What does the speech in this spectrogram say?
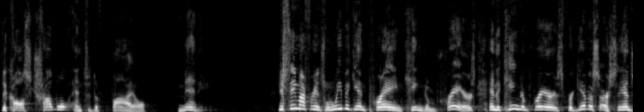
to cause trouble and to defile many. You see, my friends, when we begin praying kingdom prayers, and the kingdom prayer is forgive us our sins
